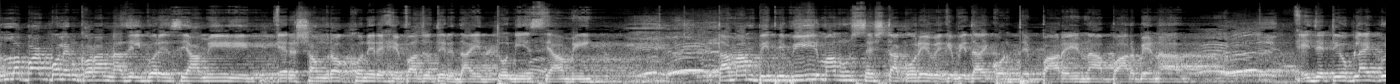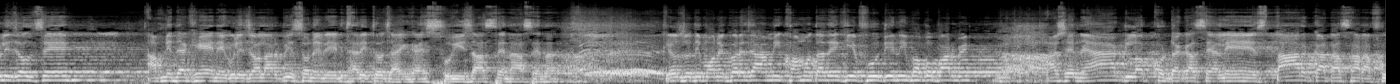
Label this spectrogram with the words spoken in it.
আল্লাহ পাক বলেন, কোরআন নাজিল করেছি আমি, এর সংরক্ষণের হেফাজতের দায়িত্ব নিয়েছি আমি। তাম পৃথিবীর মানুষ চেষ্টা করে একে বিদায় করতে পারে না, পারবে না। এই যে টিউবলাইট গুলি জ্বলছে, আপনি দেখেন, এগুলি জ্বলার পিছনে নির্ধারিত জায়গায় সুইচ আছে না আছে না? কেউ যদি মনে করে যে আমি ক্ষমতা দেখিয়ে ফু দিয়ে নিভাবো পারবে? আসেন, এক লক্ষ টাকা চ্যালেঞ্জ তার কাটা সারা ফু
